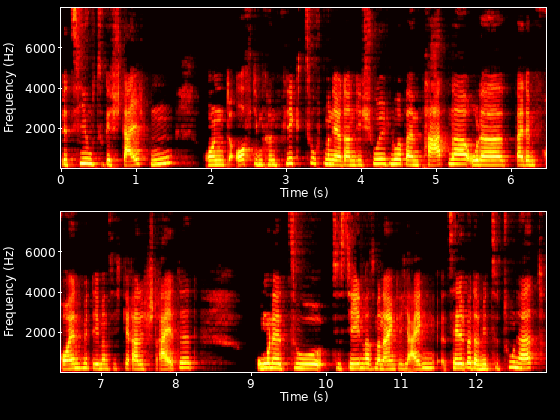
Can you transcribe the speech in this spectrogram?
Beziehung zu gestalten. Und oft im Konflikt sucht man ja dann die Schuld nur beim Partner oder bei dem Freund, mit dem man sich gerade streitet, ohne zu, zu sehen, was man eigentlich eigen, selber damit zu tun hat.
